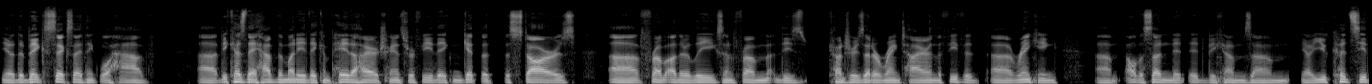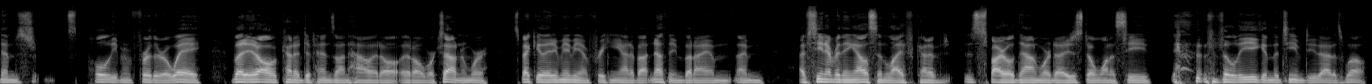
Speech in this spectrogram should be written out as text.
you know, the big six, I think will have, uh, because they have the money, they can pay the higher transfer fee. They can get the, the stars uh, from other leagues and from these countries that are ranked higher in the FIFA uh, ranking um, all of a sudden it, it becomes um, you know you could see them pull even further away but it all kind of depends on how it all it all works out and we're speculating maybe i'm freaking out about nothing but i am i'm i've seen everything else in life kind of spiral downward i just don't want to see the league and the team do that as well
